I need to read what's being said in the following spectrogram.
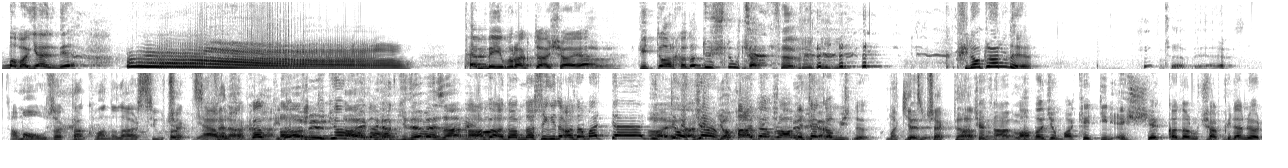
Baba geldi. Pembeyi bıraktı aşağıya. Gitti arkada düştü uçak. Pilot öldü. Ama o uzaktan kumandalı RC uçak. Ya Zafer bu abi sakal ya. pilot gitti diyorum ay, adam. pilot gidemez abi. Abi adam nasıl gitti? Adam hatta gitti Hayır abi, hocam. yok abi, adam gitmedi rahmete ya. kavuştu. Maket Dedi. uçakta. Maket abi. o. Babacım maket değil eşek kadar uçak planör.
